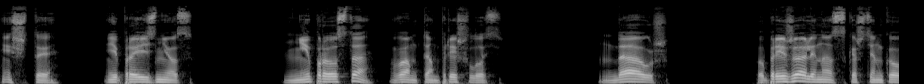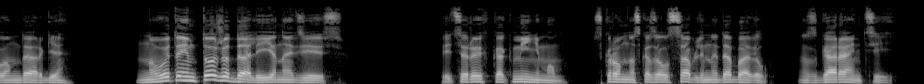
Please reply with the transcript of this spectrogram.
Ишь ты, и произнес. Не просто вам там пришлось. Да уж. Поприжали нас с Каштенковым Дарге. Но вы-то им тоже дали, я надеюсь. Пятерых как минимум, скромно сказал Саблин и добавил. С гарантией.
